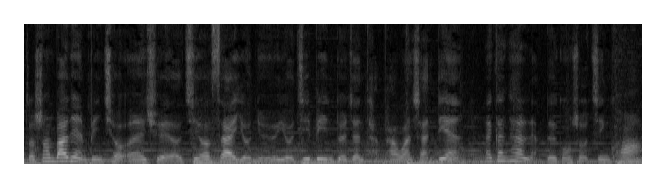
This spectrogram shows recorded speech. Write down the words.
早上八点，冰球 NHL 季后赛由纽约游击兵对阵坦帕湾闪电，来看看两队攻守近况。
